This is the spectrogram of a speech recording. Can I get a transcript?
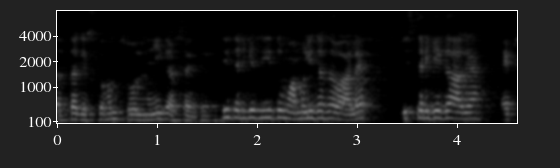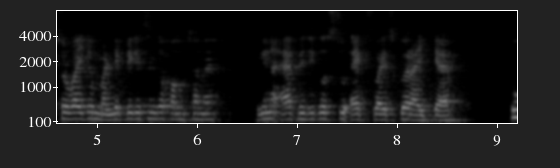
तब तक इसको हम सोल्व नहीं कर सकते। इसी तरीके से ये तो मामूली सा सवाल है। इस तरीके का आ गया। एक्स और वाई के मल्टीप्लीकेशन का फ़ंक्शन है, ठीक है ना? F is equal to X Y square I cap two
